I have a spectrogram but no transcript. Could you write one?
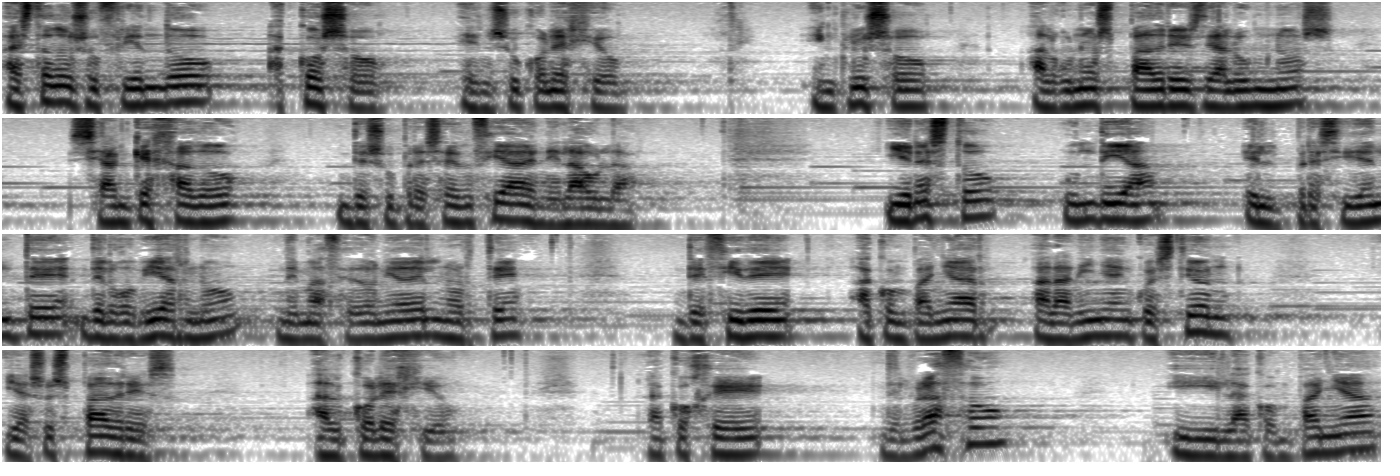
Ha estado sufriendo acoso en su colegio. Incluso algunos padres de alumnos se han quejado de su presencia en el aula. Y en esto, un día, el presidente del gobierno de Macedonia del Norte decide acompañar a la niña en cuestión y a sus padres al colegio. La coge del brazo y la acompaña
